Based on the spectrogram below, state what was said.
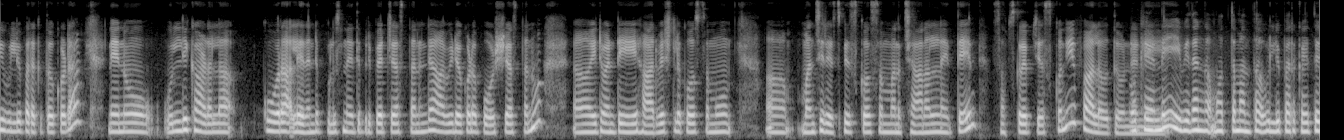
ఈ ఉల్లిపరకతో కూడా నేను ఉల్లి కాడల కూర లేదంటే పులుసుని అయితే ప్రిపేర్ చేస్తానండి. ఆ వీడియో కూడా పోస్ట్ చేస్తాను. ఇటువంటి హార్వెస్ట్ల కోసము మంచి రెసిపీస్ కోసం మన ఛానల్ని అయితే సబ్స్క్రైబ్ చేసుకొని ఫాలో అవుతూ ఉండండి. ఓకే అండి. ఈ విధంగా మొత్తం అంతా ఉల్లిపరకు అయితే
